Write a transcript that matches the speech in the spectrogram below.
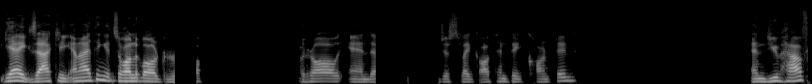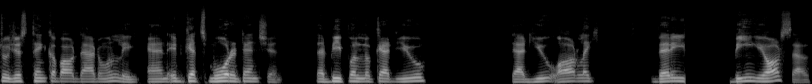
Yeah, exactly. And I think it's all about raw, raw and uh, just like authentic content. And you have to just think about that only. And it gets more attention that people look at you, that you are like very being yourself.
